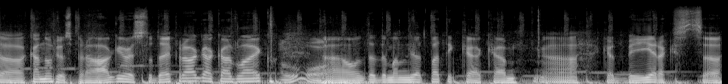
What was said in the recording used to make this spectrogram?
uh, kā nokļūt Prāgā, jo es studēju Prāgā kādu laiku. Uh, tad man ļoti patika, ka, uh, kad bija ieraksts. Uh,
